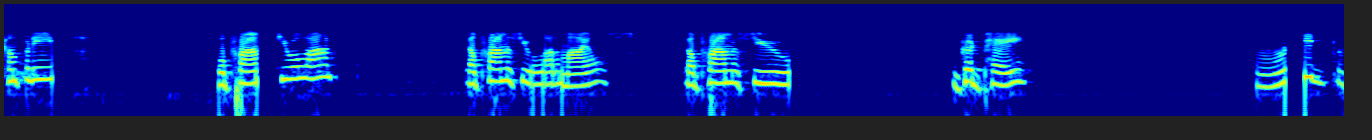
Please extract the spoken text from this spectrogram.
companies will promise you a lot. They'll promise you a lot of miles. They'll promise you good pay, read the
